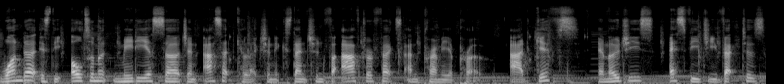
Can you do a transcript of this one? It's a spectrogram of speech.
Wander is the ultimate media search and asset collection extension for After Effects and Premiere Pro. Add GIFs, emojis, SVG vectors,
